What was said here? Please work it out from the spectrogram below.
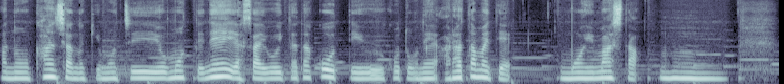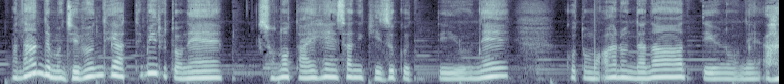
あの感謝の気持ちを持ってね野菜をいただこうっていうことをね改めて思いました。うんまあ、何でも自分でやってみるとねその大変さに気づくっていうねこともあるんだなっていうのをね あ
